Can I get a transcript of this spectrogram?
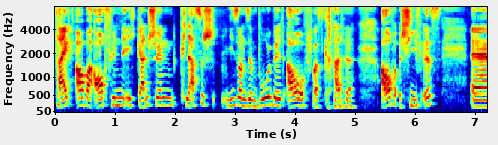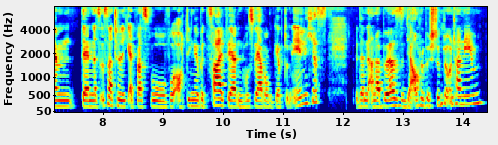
Zeigt aber auch, finde ich, ganz schön klassisch wie so ein Symbolbild auf, was gerade auch schief ist. Ähm, denn das ist natürlich etwas, wo, wo auch Dinge bezahlt werden, wo es Werbung gibt und ähnliches. Denn an der Börse sind ja auch nur bestimmte Unternehmen.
